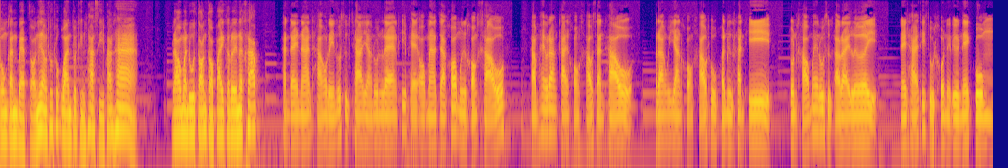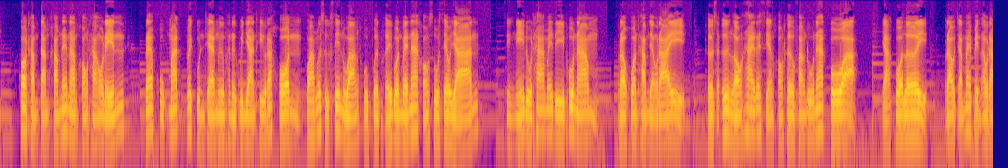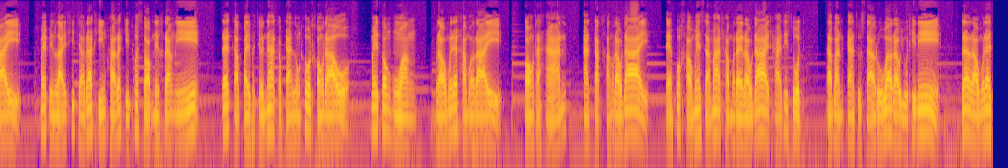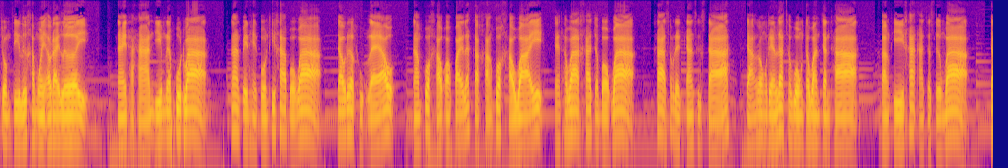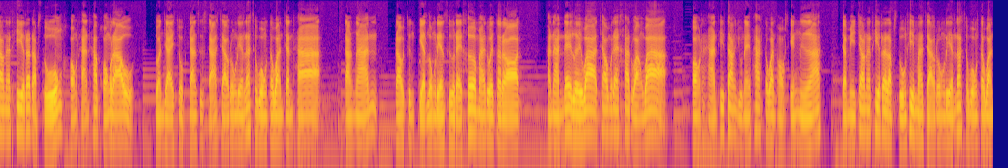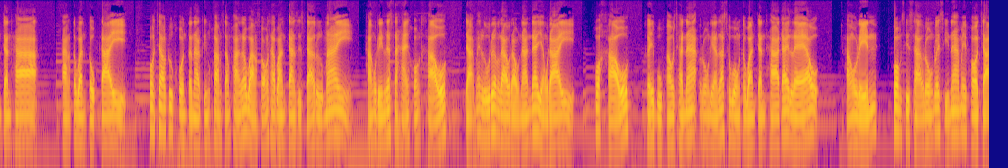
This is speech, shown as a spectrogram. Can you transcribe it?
ลงกันแบบต่อเนื่องทุกๆ วันจนถึงภาคสี่ภาคห้าเรามาดูตอนต่อไปกันเลยนะครับ ทันใดนั้นทางเรนรู้สึกชาอย่างรุนแรงที่แผ่ออกมาจากข้อมือของเขาทำให้ร่างกายของเขาสั่นเทาพลังวิญญาณของเขาถูกผนึกทันที จนเขาไม่รู้สึกอะไรเลย ในท้ายที่สุดคนอื่นๆในกลุ่ม ก็ทำตามคำแนะนำของทางเรนและผูกมัดด้วยกุญแจมือผนึกวิญญาณทีละคน ความรู้สึกสิ้นหวังถูกเปิดเผยบนใบหน้าของซูเซลหยาน สิ่งนี้ดูท่าไม่ดีผู้นำเราควรทำอย่างไร เธอสะอื้นร้องไห้ได้เสียงของเธอฟังดูน่ากลัว อย่ากลัวเลย เราจะไม่เป็นอะไร ไม่เป็นไรที่จะละทิ้งภารกิจทดสอบในครั้งนี้และกลับไปเผชิญหน้ากับการลงโทษของเรา ไม่ต้องห่วง เราไม่ได้ทำอะไร กองทหารอาจกักขังเราได้ แต่พวกเขาไม่สามารถทำอะไรเราได้ท้ายที่สุดสถาบันการศึกษารู้ว่าเราอยู่ที่นี่ และเราไม่ได้โจมตีหรือขโมยอะไรเลยนายทหารยิ้มและพูดว่า นั่นเป็นเหตุผลที่ข้าบอกว่า เจ้าเลือกถูกแล้วนำพวกเขาออกไปและกักขังพวกเขาไว้ แต่ทว่าข้าจะบอกว่าข้าสำเร็จการศึกษาจากโรงเรียนราชวงศ์ตะวันจันทา บางทีข้าอาจจะเสริมว่า เจ้าหน้าที่ระดับสูงของฐานทัพของเรา ส่วนใหญ่จบการศึกษาจากโรงเรียนราชวงศ์ตะวันจันทา ดังนั้น เราจึงเกลียดโรงเรียนซูไรเคอร์มาโดยตลอดพนันได้เลยว่าเจ้าไม่ได้คาดหวังว่ากองทหารที่ตั้งอยู่ในภาคตะวันออกเฉียงเหนือ จะมีเจ้าหน้าที่ระดับสูงที่มาจากโรงเรียนราชวงศ์ตะวันจันทา ทางตะวันตกไกล พวกเจ้าทุกคนตระหนักถึงความสัมพันธ์ระหว่างสองสถาบันการศึกษาหรือไม่ ทั้งรินและสหายของเขา จะไม่รู้เรื่องราวเหล่านั้นได้อย่างไร พวกเขาเคยบุกเอาชนะโรงเรียนราชวงศ์ตะวันจันทาได้แล้ว ทั้งริน ก้มศีรษะลงด้วยสีหน้าไม่พอใจ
